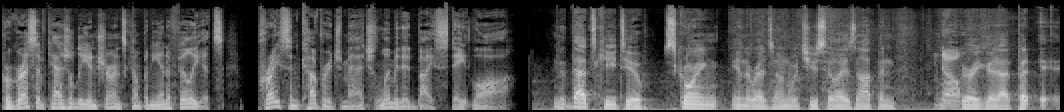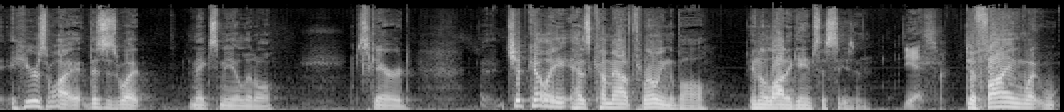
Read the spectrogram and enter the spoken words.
Progressive Casualty Insurance Company and Affiliates. Price and coverage match limited by state law. That's key too. Scoring in the red zone, which UCLA has not been no. very good at. But uh, here's why this is what makes me a little scared. Chip Kelly has come out throwing the ball in a lot of games this season. Yes. Defying what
